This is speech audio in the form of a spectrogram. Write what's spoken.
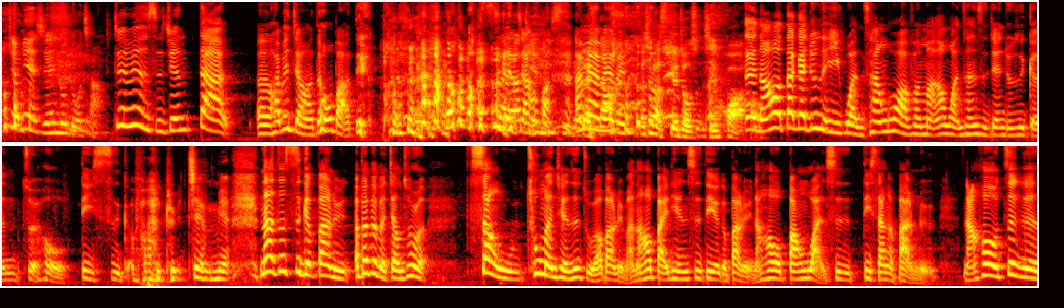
见面的时间都多长？见面的时间大。呃，还没讲完，等我把电，等我把四个讲完，还 没还没还没。要先把 schedule 先画。对，然后大概就是以晚餐划分嘛，然后晚餐时间就是跟最后第四个伴侣见面。那这四个伴侣啊，不不不，讲错了。上午出门前是主要伴侣嘛，然后白天是第二个伴侣，然后傍晚是第三个伴侣。然后这个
